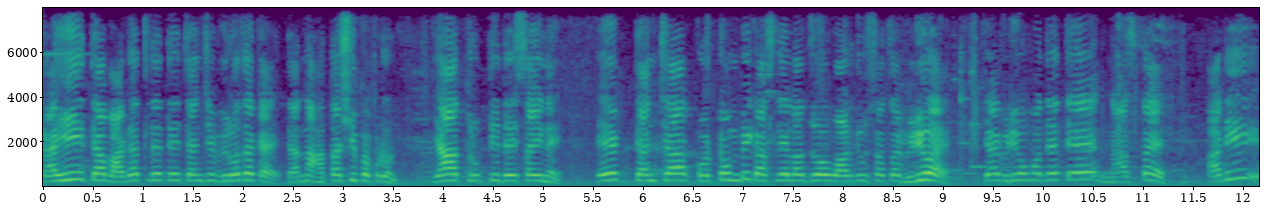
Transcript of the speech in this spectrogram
काही त्या भागातले ते त्यांचे विरोधक आहे त्यांना हाताशी पकडून या तृप्ती देसाईने एक त्यांच्या कौटुंबिक असलेला जो वाढदिवसाचा व्हिडिओ आहे त्या व्हिडिओमध्ये ते नाचतायत. आणि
